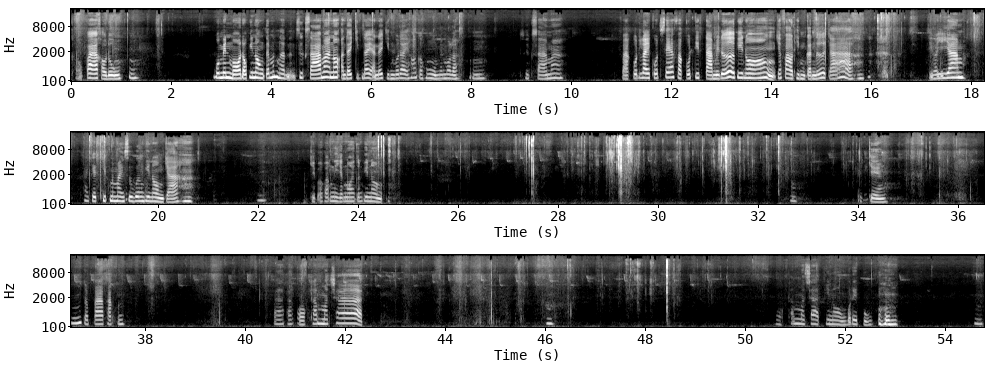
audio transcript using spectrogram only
เขาป่าเขาดงบ่แม่นหมอดอกพี่น้องแต่มันเหมือนศึกษามาเนาะอันใดกินได้ อันใดกินบ่ได้เฮาก็ฮู้แม่นบ่ละศึกษามาฝากกดไลค์กดแชร์ฝากกดติดตามด้วยเด้อพี่น้องจะเฝ้าทิมกันเด้อจ้าสิพยายามให้เก็ดคลิปใหม่ๆสู่เบิ่งพี่น้องจ้าเก็บเอาพักนี้จักน้อยกันพี่น้อง แกงต่ปลาผักมันปลาผักออกธรรมชาติออกธรรมชาติพี่น้องบ่ได้ปลูกอืม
